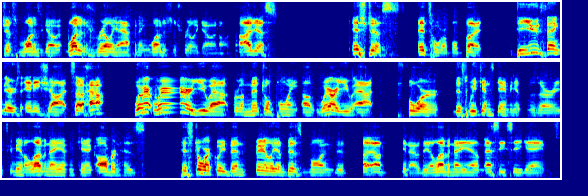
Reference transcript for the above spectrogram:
just what is going, what is really happening, what is just really going on. I just, it's just, it's horrible. But do you think there's any shot? So how, where, where are you at from a mental point of where are you at for this weekend's game against Missouri? It's gonna be an 11 a.m. kick. Auburn has historically been fairly abysmal in the uh, uh you know the 11 a.m. SEC games.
